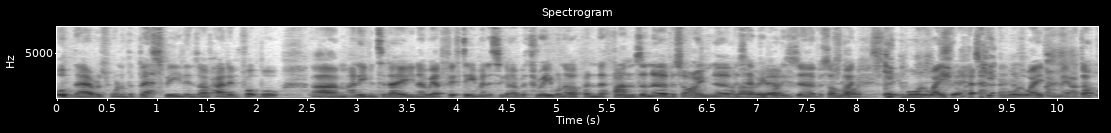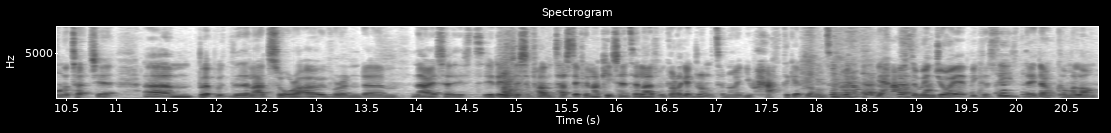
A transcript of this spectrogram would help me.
up there as one of the best feelings I've had in football. Um, and even today, you know, we had 15 minutes ago, we're 3 1 up, and the fans are nervous. I'm nervous. Know, Everybody's yeah. nervous. I'm Just like, keep the concede. ball away from Yeah. us, keep the ball away from me. I don't want to touch it. Um, but the lads saw it over, and um, no, it's, a, it's, it is. It's a fantastic feeling. I keep saying to the lads, we've got to get drunk tonight. You have to get drunk tonight. you have to enjoy it because these, they don't come along.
